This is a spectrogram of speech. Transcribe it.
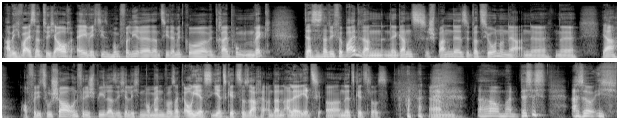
Aber ich weiß natürlich auch, ey, wenn ich diesen Punkt verliere, dann zieht der Mitko mit drei Punkten weg. Das ist natürlich für beide dann eine ganz spannende Situation und eine, eine, eine ja, auch für die Zuschauer und für die Spieler sicherlich ein Moment, wo er sagt, oh, jetzt, jetzt geht's zur Sache. Und dann alle, jetzt, äh, und jetzt geht's los. ähm, Oh Mann, das ist, also ich,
